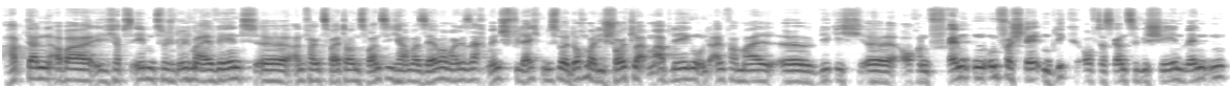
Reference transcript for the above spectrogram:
hab dann aber, ich habe es eben zwischendurch mal erwähnt, äh, Anfang 2020 haben wir selber mal gesagt, Mensch, vielleicht müssen wir doch mal die Scheuklappen ablegen und einfach mal äh, wirklich äh, auch einen fremden, unverstellten Blick auf das ganze Geschehen wenden.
